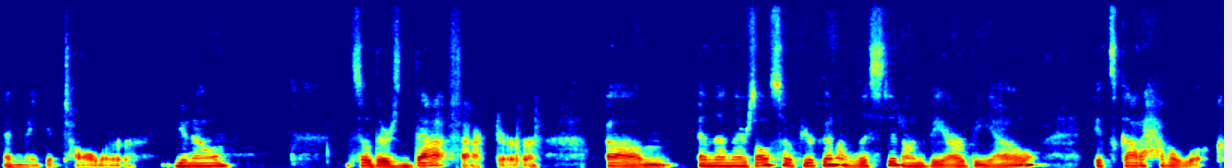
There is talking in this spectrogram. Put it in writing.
and make it taller, you know? So there's that factor. Um, and then there's also, if you're going to list it on VRBO, it's got to have a look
